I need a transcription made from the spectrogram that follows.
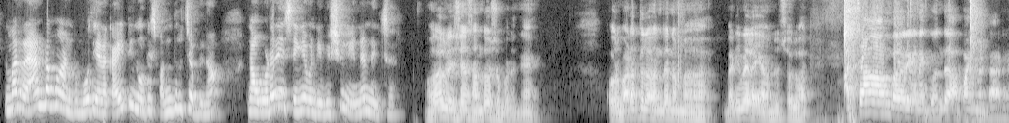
இந்த மாதிரி ரேண்டமாக அனுப்பும்போது எனக்கு ஐடி நோட்டீஸ் வந்துருச்சு அப்படின்னா நான் உடனே செய்ய வேண்டிய விஷயம் என்னன்னு சார் முதல் விஷயம் சந்தோஷப்படுங்க. ஒரு படத்தில் வந்து நம்ம வடிவேலையா வந்து சொல்லுவார் அச்சாம்பார் எனக்கு வந்து அப்பாயின்மெண்ட் ஆடுற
